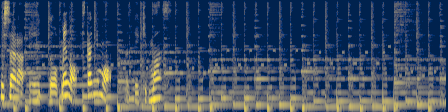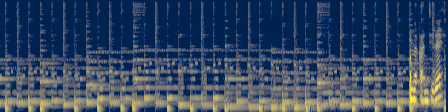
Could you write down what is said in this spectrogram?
そしたら、えーと、と目の下にも塗っていきます。こんな感じです。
